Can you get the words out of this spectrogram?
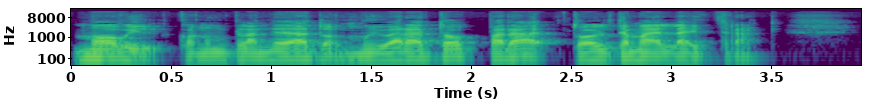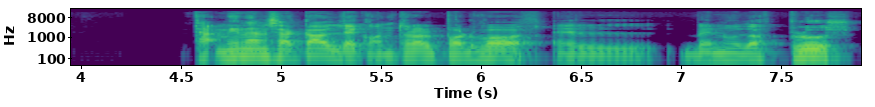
móvil con un plan de datos muy barato para todo el tema del Live Track. También han sacado el de control por voz, el Venue 2 Plus,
